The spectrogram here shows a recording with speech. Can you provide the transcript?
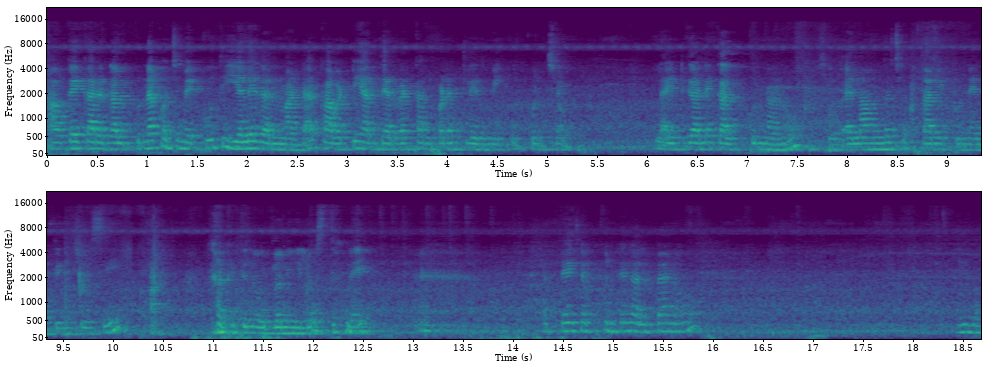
ఆవకాయ కర్ర కలుపుకున్నా కొంచెం ఎక్కువ తీయలేదన్నమాట. కాబట్టి అంత ఎర్ర కనపడట్లేదు మీకు. కొంచెం లైట్గానే కలుపుకున్నాను. సో ఎలా ఉందో చెప్తాను ఇప్పుడు నేను తిని చూసి. నాకైతే నోట్లో నీళ్ళు వస్తున్నాయి. అట్టే చెప్పుకుంటే కలిపాను. ఇదిగో.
